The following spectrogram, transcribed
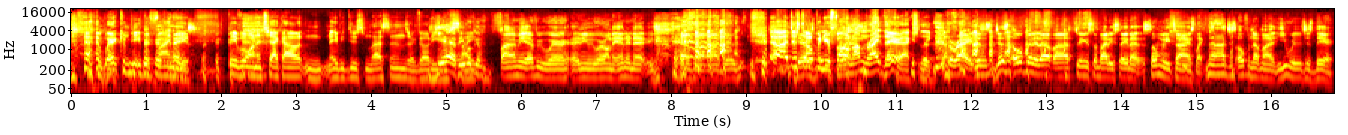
Where can people find you? People want to check out and maybe do some lessons or go to your yeah. People can find me everywhere, anywhere on the internet. have, uh, just open your phone. I'm right there, actually. right. Just just open it up. I've seen somebody say that so many times. Like, man, I just opened up my. You were just there.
